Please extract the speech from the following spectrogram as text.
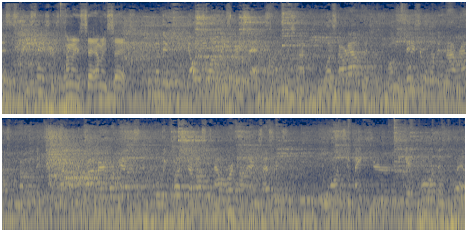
This is these finishers. How many set? How many sets? We're gonna do. You always want at least three sets. Uh, you want to start out with on the finisher. We're gonna do high reps. Probably gonna do like on your primary workouts where we crushed our muscles. Now we're working on our accessories. We want to make sure to get more than 12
